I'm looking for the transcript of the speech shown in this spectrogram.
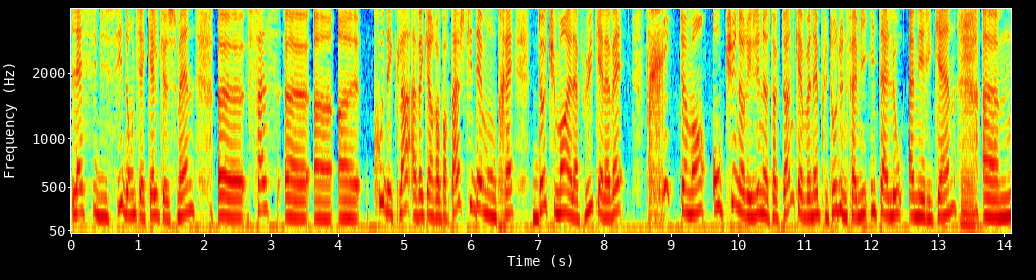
la CBC, donc il y a quelques semaines, euh, fasse euh, un, un coup d'éclat avec un reportage qui démontrait, document à la pluie, qu'elle avait strictement aucune origine autochtone, qu'elle venait plutôt d'une famille italo-américaine. Euh,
